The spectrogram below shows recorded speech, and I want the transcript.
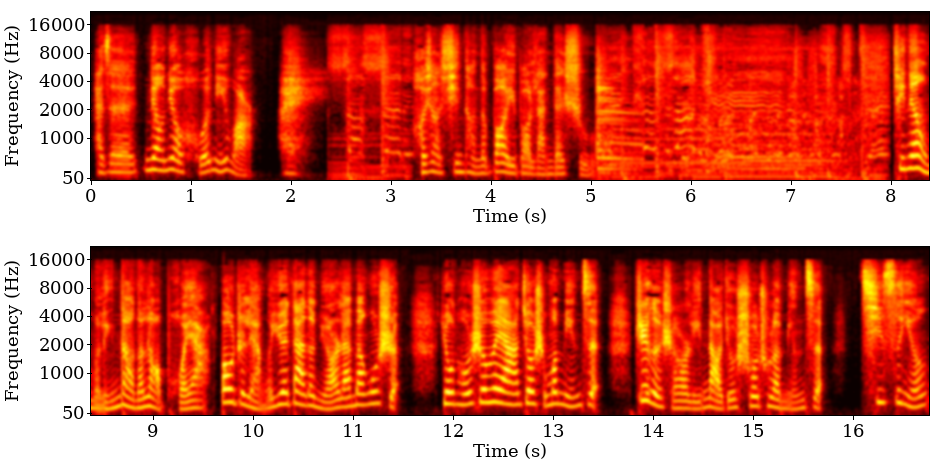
还在尿尿和泥玩儿，好想心疼的抱一抱蓝大叔。今天我们领导的老婆呀，抱着两个月大的女儿来办公室，有同事问啊叫什么名字，这个时候领导就说出了名字戚思莹，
